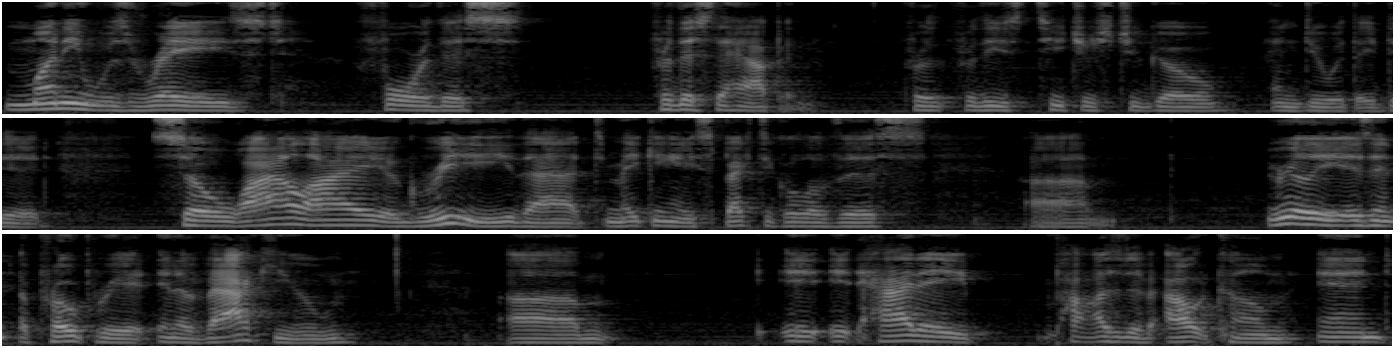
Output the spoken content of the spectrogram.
money was raised for this for this to happen, for for these teachers to go and do what they did. So while I agree that making a spectacle of this um, really isn't appropriate in a vacuum. Um, it, it, had a positive outcome, and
